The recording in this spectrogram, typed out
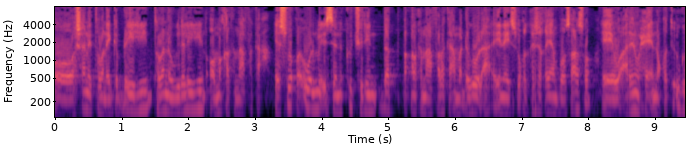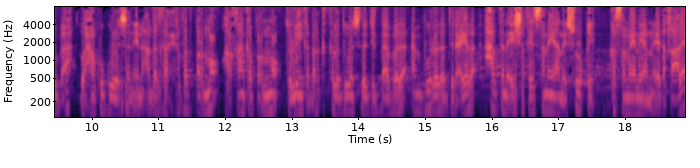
oo shan iyo toban ay gabdho yihiin tobanna wiilal yihiin oo maqalka naafa ka ah. Ee suuqa uwal aysan ku jirin dad maqalka naafada ka ama dhagool ah inay suuqa ka shaqeeyaan boosaaso. Waa arrin waxay noqotay ugub ah. Waxaan ku guulaysanay in aan dadkaas xirfad barno harqaanka barno tulooyinka dharka kala duwan sida jilbaabada cambuurada diracyada haddana ay shaqaysanayaan ay suuqii ka sameynayaan ee dhaqaale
